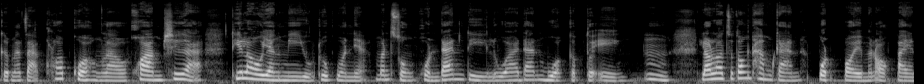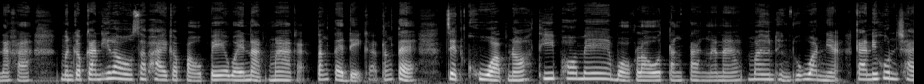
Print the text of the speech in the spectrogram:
เกิดมาจากครอบครัวของเรา ความเชื่อที่เรายังมีอยู่ทุกวันเนี่ยมันส่งผลด้านดีหรือว่าด้านบวกกับตัวเอง อืมแล้วเราจะต้องทำการปลดปล่อยมันออกไปนะคะ เหมือนกับการที่เราสะพายกระเป๋าเป้ไว้หนักมากอะตั้งแต่เด็กอะตั้งแต่ 7 ขวบเนาะที่พ่อแม่บอกเราต่างๆนะนะมาจนถึงทุกวันเนี่ยการที่คุณใช้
